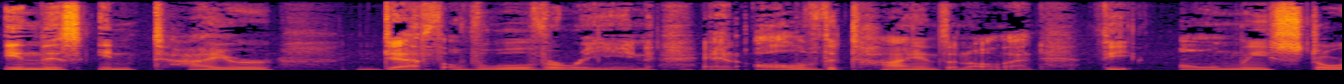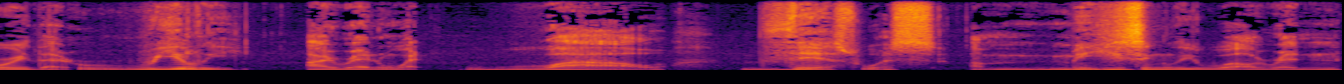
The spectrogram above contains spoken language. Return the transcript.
in this entire death of Wolverine and all of the tie-ins and all that, the only story that really I read and went, wow, this was amazingly well written,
